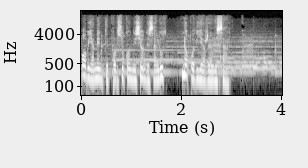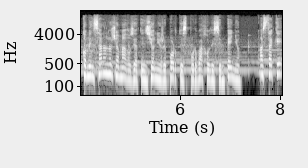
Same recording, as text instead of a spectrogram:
obviamente, por su condición de salud, no podía realizar. Comenzaron los llamados de atención y reportes por bajo desempeño, hasta que,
